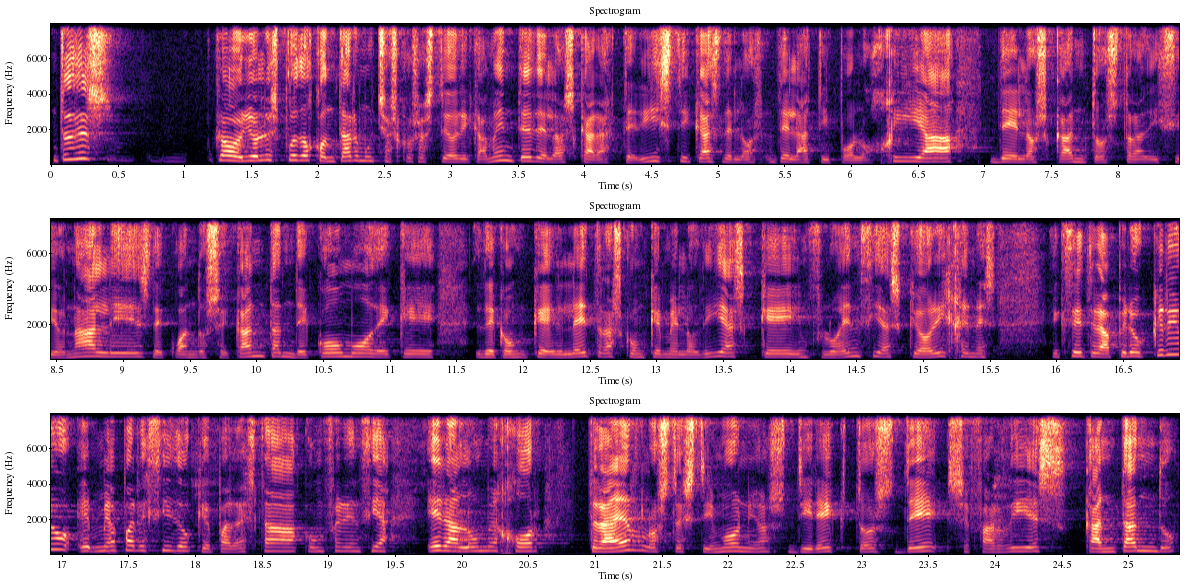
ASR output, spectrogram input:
Entonces, Claro, yo les puedo contar muchas cosas teóricamente de las características, de, los, de, la tipología, de los cantos tradicionales, de cuándo se cantan, de cómo, de, qué, de con qué letras, con qué melodías, qué influencias, qué orígenes, etc. Pero creo, eh, me ha parecido que para esta conferencia era lo mejor traer los testimonios directos de sefardíes cantando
